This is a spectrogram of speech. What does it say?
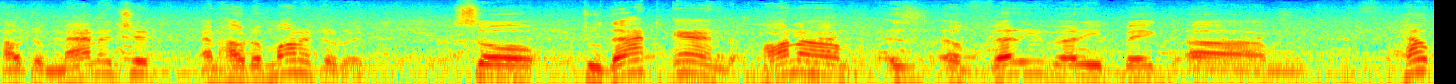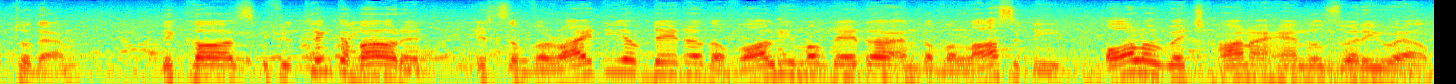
how to manage it, and how to monitor it. So, to that end, HANA is a very, very big um, help to them because if you think about it, it's the variety of data, the volume of data, and the velocity, all of which HANA handles very well.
